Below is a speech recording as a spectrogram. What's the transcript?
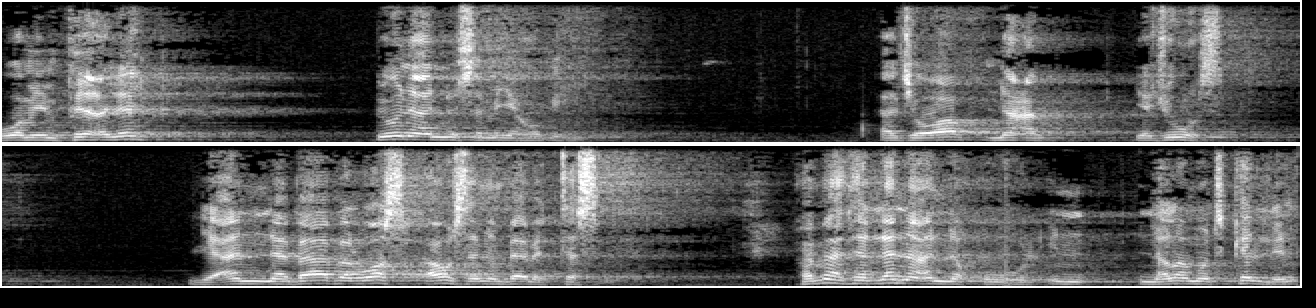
هو من فعله دون أن نسميه به؟ الجواب نعم يجوز لأن باب الوصف أوسع من باب التسمية. فمثلا لنا أن نقول إن, إن الله متكلم؟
